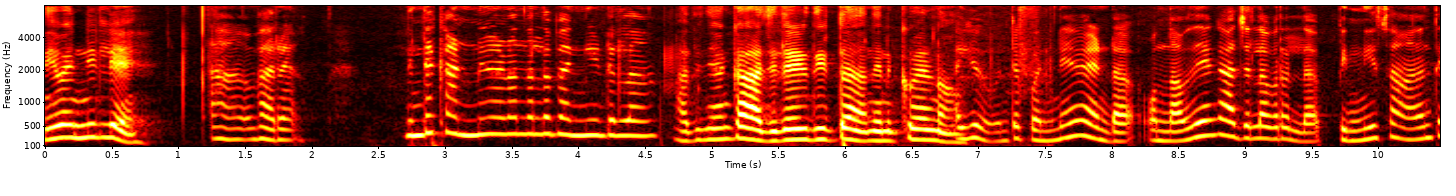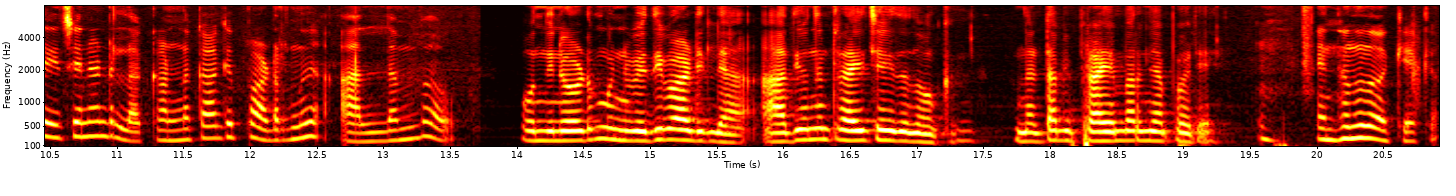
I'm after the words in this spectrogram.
നീ വന്നില്ലേ? ആ വരാം. നിന്റെ കണ്ണ് കാണാൻ നല്ല ഭംഗിയുണ്ടല്ലോ. അത് ഞാൻ കാജൽ എഴുതിയിട്ടാ. നിനക്ക് വേണോ? അയ്യോ എന്റെ പൊന്നെ വേണ്ട. ഒന്നാമത് ഞാൻ കാജൽ ലവറല്ല പിന്നെ ഈ സാധനം തേച്ചേനാണ്ടല്ല. കണ്ണൊക്കെ ആകെ പടർന്ന് അല്ലമ്പോ ഒന്നിനോടും മുൻവിധി പാടില്ല. ആദ്യം ഒന്ന് ട്രൈ ചെയ്ത് നോക്ക്. എന്നിട്ട് അഭിപ്രായം പറഞ്ഞാൽ പോരെ. എന്നൊന്ന് നോക്കിയേക്കാം.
